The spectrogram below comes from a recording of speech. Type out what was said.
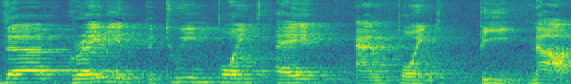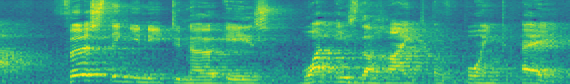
the gradient between point A and point B. Now, first thing you need to know is what is the height of point A.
